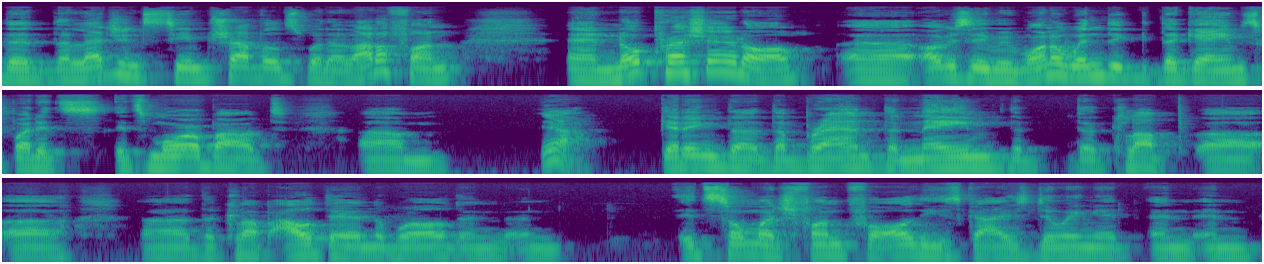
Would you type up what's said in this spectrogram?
the, the Legends team travels with a lot of fun and no pressure at all. Uh, obviously, we want to win the, the games, but it's it's more about um, yeah getting the the brand, the name, the the club, uh, uh, uh, the club out there in the world, and and it's so much fun for all these guys doing it, and and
